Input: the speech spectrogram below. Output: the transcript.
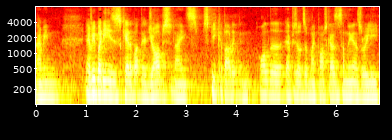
I mean, everybody is scared about their jobs, and I speak about it in all the episodes of my podcast. It's something that's really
